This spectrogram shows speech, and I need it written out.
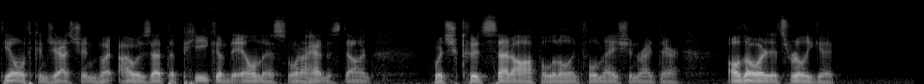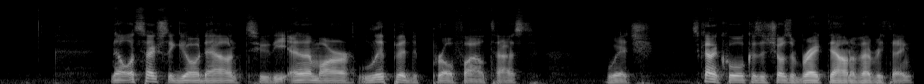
dealing with congestion, but I was at the peak of the illness when I had this done, which could set off a little inflammation right there. Although it's really good. Now let's actually go down to the NMR lipid profile test, which is kind of cool because it shows a breakdown of everything.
